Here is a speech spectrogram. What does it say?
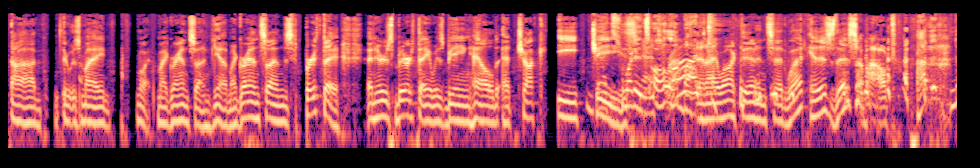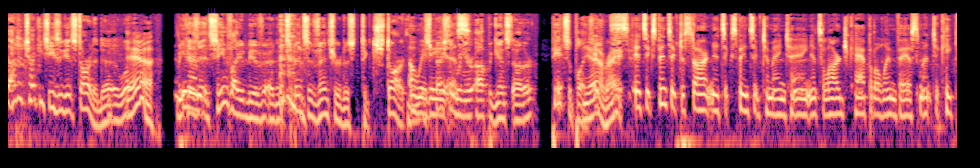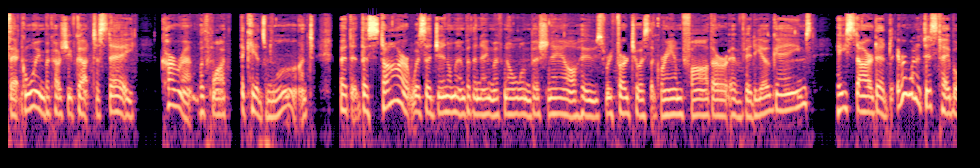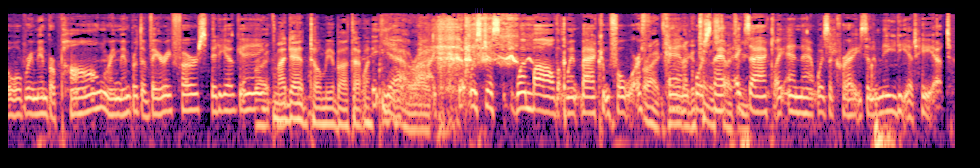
uh, it was my what my grandson. Yeah, my grandson's birthday, and his birthday was being held at Chuck E. Cheese. That's what it's That's all right. about. and I walked in and said, "What is this about?" How did, how did Chuck E. Cheese get started? Uh, what, Yeah. Because You know- it seems like it'd be an expensive venture to, to start, Oh, it especially is. when you're up against other pizza places. Yeah, right. It's, it's expensive to start and it's expensive to maintain. It's a large capital investment to keep that going because you've got to stay current with what the kids want. But the star was a gentleman by the name of Nolan Bushnell, who's referred to as the grandfather of video games. He started, everyone at this table will remember Pong, remember the very first video game? Right. My dad told me about that one. Yeah, Yeah, right. right. that was just one ball that went back and forth. Right, kinda And like of course that exactly, and that was a craze, an immediate hit.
